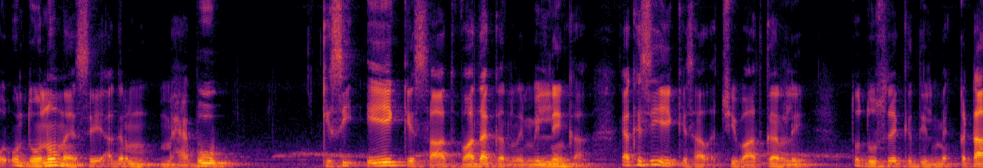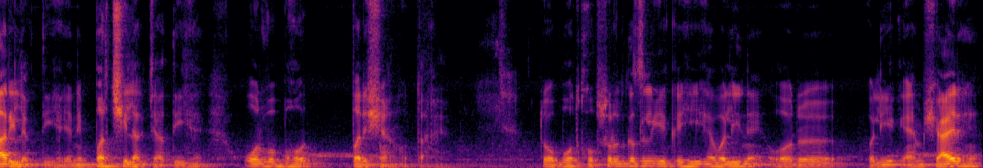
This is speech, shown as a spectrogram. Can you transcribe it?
और उन दोनों में से अगर महबूब किसी एक के साथ वादा कर ले मिलने का, या किसी एक के साथ अच्छी बात कर ले तो दूसरे के दिल में कटारी लगती है, यानी बर्छी लग जाती है, और वो बहुत परेशान होता है। तो बहुत खूबसूरत गज़ल ये कही है वली ने, और वली एक अहम शायर हैं।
